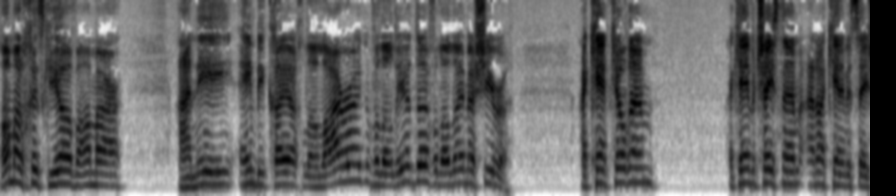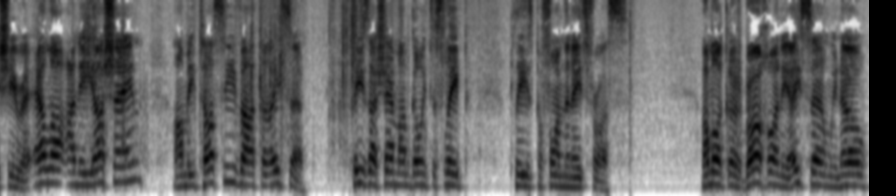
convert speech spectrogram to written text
Amar Chizkiyahu Amar Ani Ein Bikayach Lalarag V'Lalirda V'Lalei Mashira. I can't kill them. I can't even chase them, and I can't even say Shira. Ella Ani Yashain Amitasi V'Ataisa. Please, Hashem, I'm going to sleep. Please perform the nace for us. Amal Baruch Hu the Isa, and we know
